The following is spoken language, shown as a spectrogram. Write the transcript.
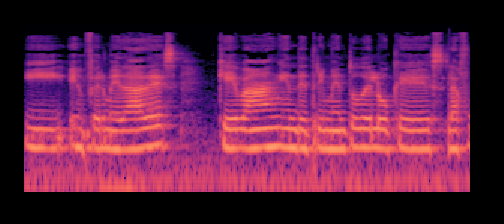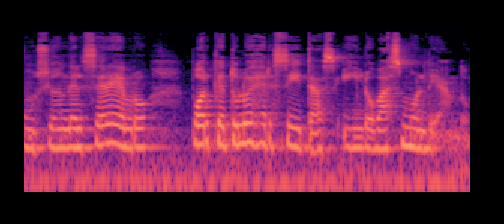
y enfermedades que van en detrimento de lo que es la función del cerebro porque tú lo ejercitas y lo vas moldeando.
